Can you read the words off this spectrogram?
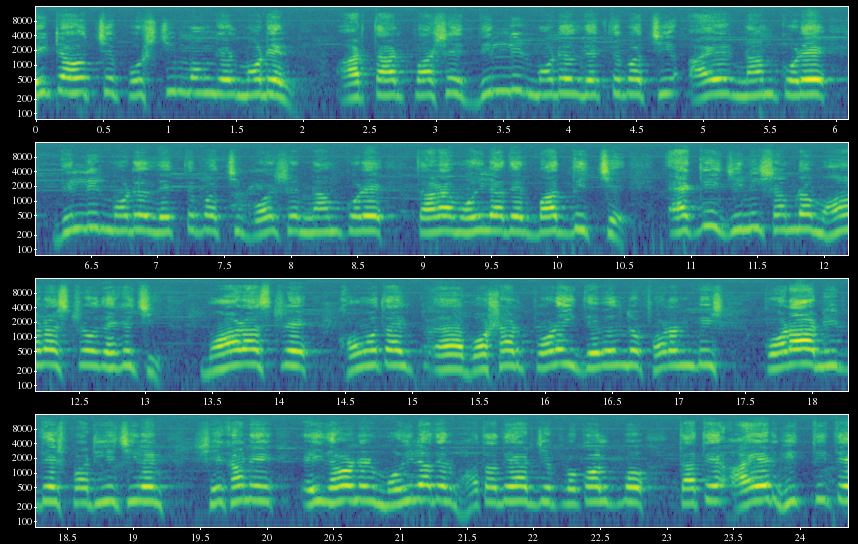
এইটা হচ্ছে পশ্চিমবঙ্গের মডেল আর তার পাশে দিল্লির মডেল দেখতে পাচ্ছি, আয়ের নাম করে দিল্লির মডেল দেখতে পাচ্ছি, বয়সের নাম করে তারা মহিলাদের বাদ দিচ্ছে। একই জিনিস আমরা মহারাষ্ট্রেও দেখেছি। মহারাষ্ট্রে ক্ষমতায় বসার পরেই দেবেন্দ্র ফডণবীশ কড়া নির্দেশ পাঠিয়েছিলেন, সেখানে এই ধরনের মহিলাদের ভাতা দেওয়ার যে প্রকল্প, তাতে আয়ের ভিত্তিতে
